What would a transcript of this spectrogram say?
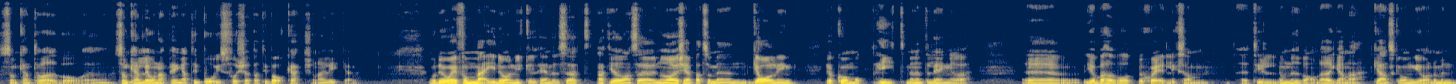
som kan ta över, eh, som kan låna pengar till Boys för att köpa tillbaka aktierna i Likab. Och då är för mig då en nyckelhändelse att, att Göran säger nu har jag kämpat som en galning. Jag kommer hit men inte längre. Eh, jag behöver ett besked liksom eh, till de nuvarande ägarna ganska omgående men,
